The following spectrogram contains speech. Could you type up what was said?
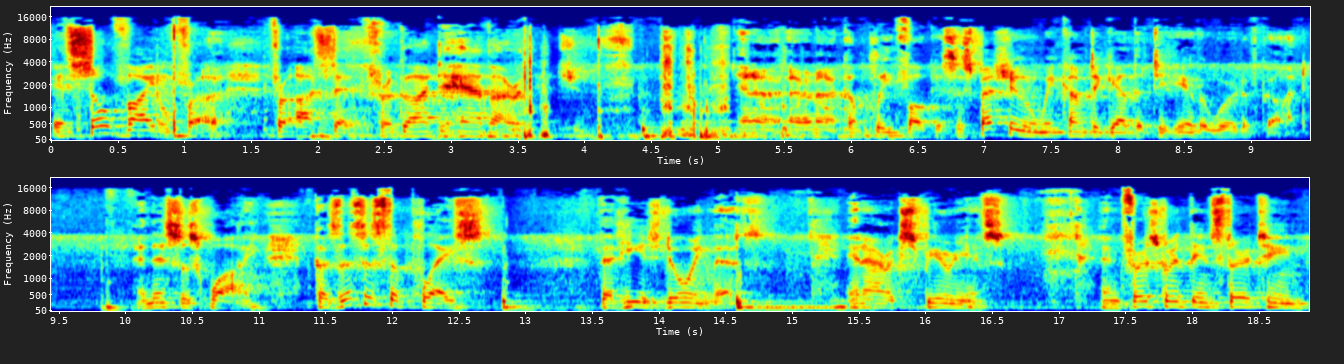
it's so vital for, for us that for God to have our attention and our, and our complete focus, especially when we come together to hear the Word of God. And this is why. Because this is the place that He is doing this in our experience. In 1 Corinthians 13,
